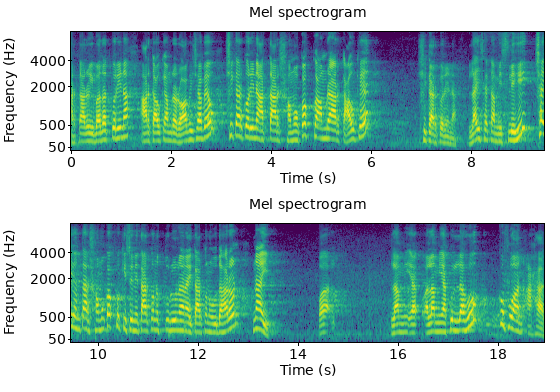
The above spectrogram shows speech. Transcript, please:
আর কারও ইবাদাত করি না, আর কাউকে আমরা রব হিসাবেও স্বীকার করি না, আর তার সমকক্ষ আমরা আর কাউকে স্বীকার করি না। লাইসাকা মিসলিহি সাইন তার সমকক্ষ কিছু নেই, তার কোনো তুলনা নাই, তার কোনো উদাহরণ নাই। আলাম ইয়াকুল্লাহু কুফুয়ান আহাদ।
